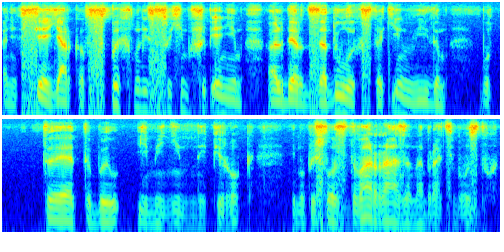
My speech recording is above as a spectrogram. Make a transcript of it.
они все ярко вспыхнули с сухим шипением. Альберт задул их с таким видом, будто это был именинный пирог. Ему пришлось два раза набрать воздух.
